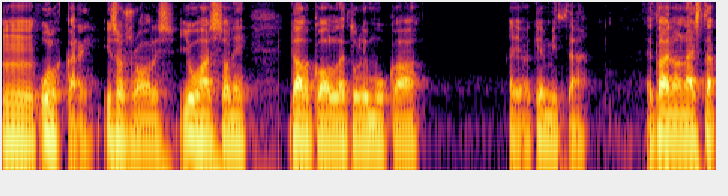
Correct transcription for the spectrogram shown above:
Mm, Ulkkari, isossa roolissa. Johanssoni, Dalkolle tuli mukaan. Ei oikein mitään. Et ainoa näistä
